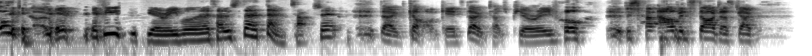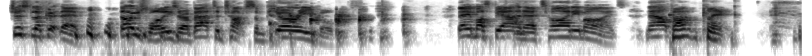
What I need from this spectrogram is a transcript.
Also, if, if you see pure evil in a toaster, don't touch it. don't come on, kids, don't touch pure evil. Just have Alvin Stardust go. Just look at them. Those wallies are about to touch some pure evil. They must be out of their tiny minds. Now, Can't click.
